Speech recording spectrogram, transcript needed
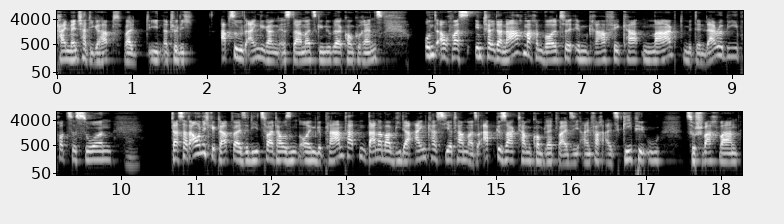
kein Mensch hat die gehabt, weil die natürlich absolut eingegangen ist damals gegenüber der Konkurrenz. Und auch was Intel danach machen wollte im Grafikkartenmarkt mit den Larrabee-Prozessoren, mhm. Das hat auch nicht geklappt, weil sie die 2009 geplant hatten, dann aber wieder einkassiert haben, also abgesagt haben komplett, weil sie einfach als GPU zu schwach waren.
